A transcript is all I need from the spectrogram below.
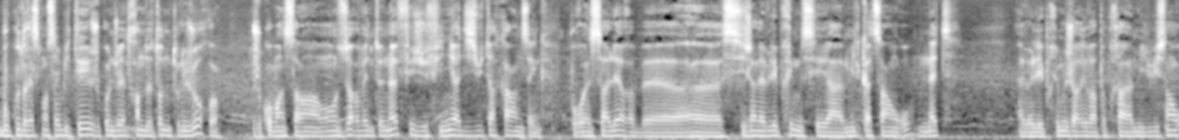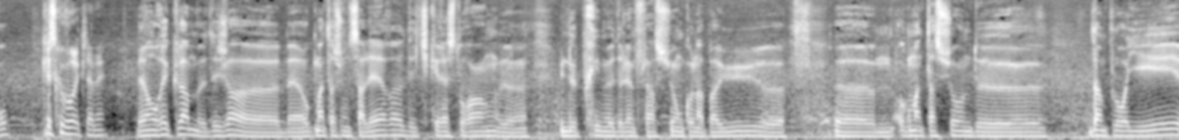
beaucoup de responsabilités. Je conduis un 32 tonnes tous les jours. Je commence à 11h29 et je finis à 18h45. Pour un salaire, ben, si j'enlève les primes, c'est à 1400 euros net. Avec les primes, j'arrive à peu près à 1800 euros. Qu'est-ce que vous réclamez? Ben, on réclame déjà euh, ben, augmentation de salaire, des tickets restaurants, euh, une prime de l'inflation qu'on n'a pas eue, euh, augmentation de d'employés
